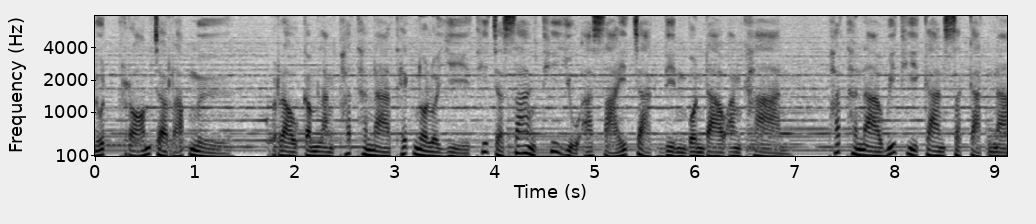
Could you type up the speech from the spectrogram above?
นุษย์พร้อมจะรับมือ เรากำลังพัฒนาเทคโนโลยีที่จะสร้างที่อยู่อาศัยจากดินบนดาวอังคาร พัฒนาวิธีการสกัดน้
